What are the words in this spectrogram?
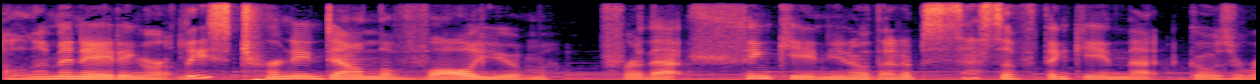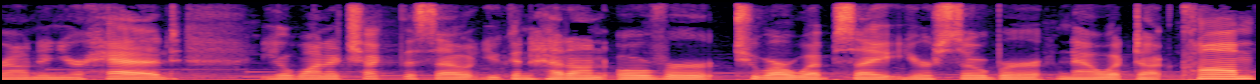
eliminating or at least turning down the volume for that thinking, you know, that obsessive thinking that goes around in your head, you'll want to check this out. You can head on over to our website, youresobernowwhat.com.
